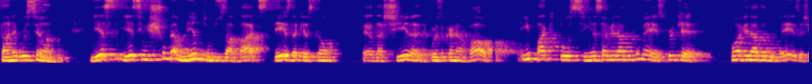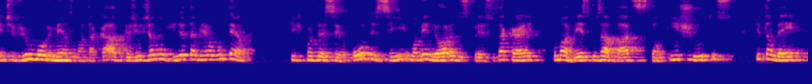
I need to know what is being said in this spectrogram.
está negociando. E esse, e esse enxugamento dos abates, desde a questão é, da China, depois do carnaval, impactou sim essa virada do mês. Por quê? Com a virada do mês, a gente viu um movimento no atacado que a gente já não via também há algum tempo. O que, que aconteceu? Houve sim uma melhora dos preços da carne, uma vez que os abates estão enxutos e também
